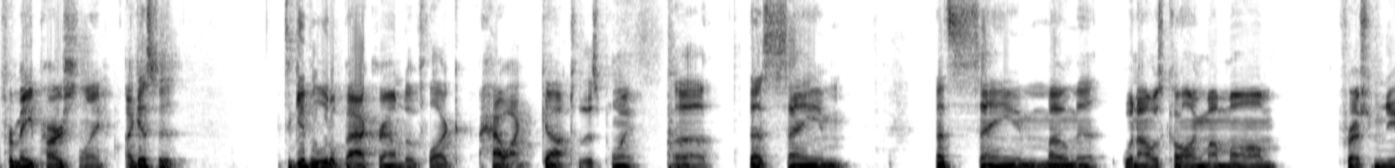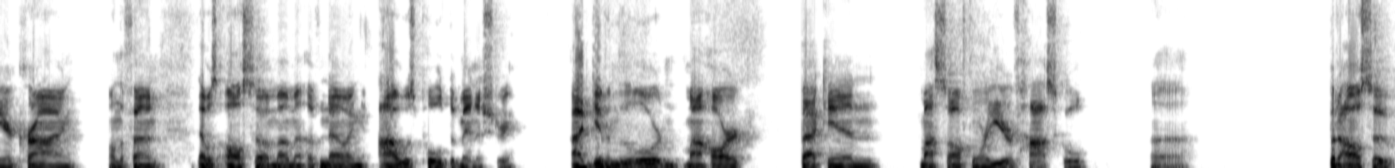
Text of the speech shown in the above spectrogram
For me personally, I guess it to give a little background of like how I got to this point. Uh, that same that same moment when I was calling my mom freshman year crying on the phone that was also a moment of knowing I was pulled to ministry. I'd given the Lord my heart back in my sophomore year of high school. Uh, but I also,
